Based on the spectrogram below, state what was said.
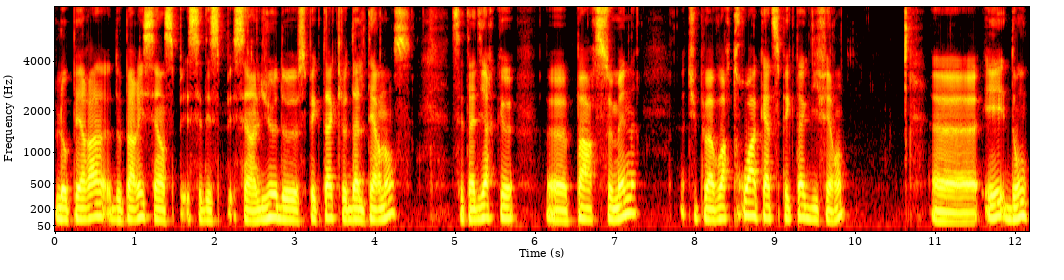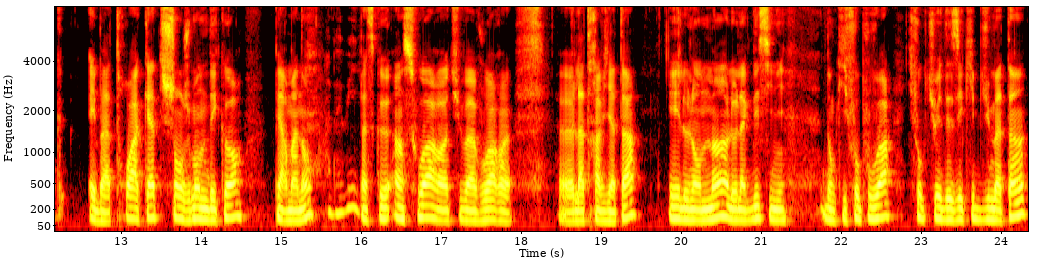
l'opéra de Paris, c'est un, c'est un lieu de spectacle d'alternance. C'est-à-dire que euh, par semaine, tu peux avoir 3 à 4 spectacles différents. Euh, et donc, eh ben, 3 à 4 changements de décor permanents. Ah bah oui. Parce qu'un soir, tu vas avoir euh, la Traviata et le lendemain, le lac des Cygnes. Donc il faut pouvoir, il faut que tu aies des équipes du matin,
